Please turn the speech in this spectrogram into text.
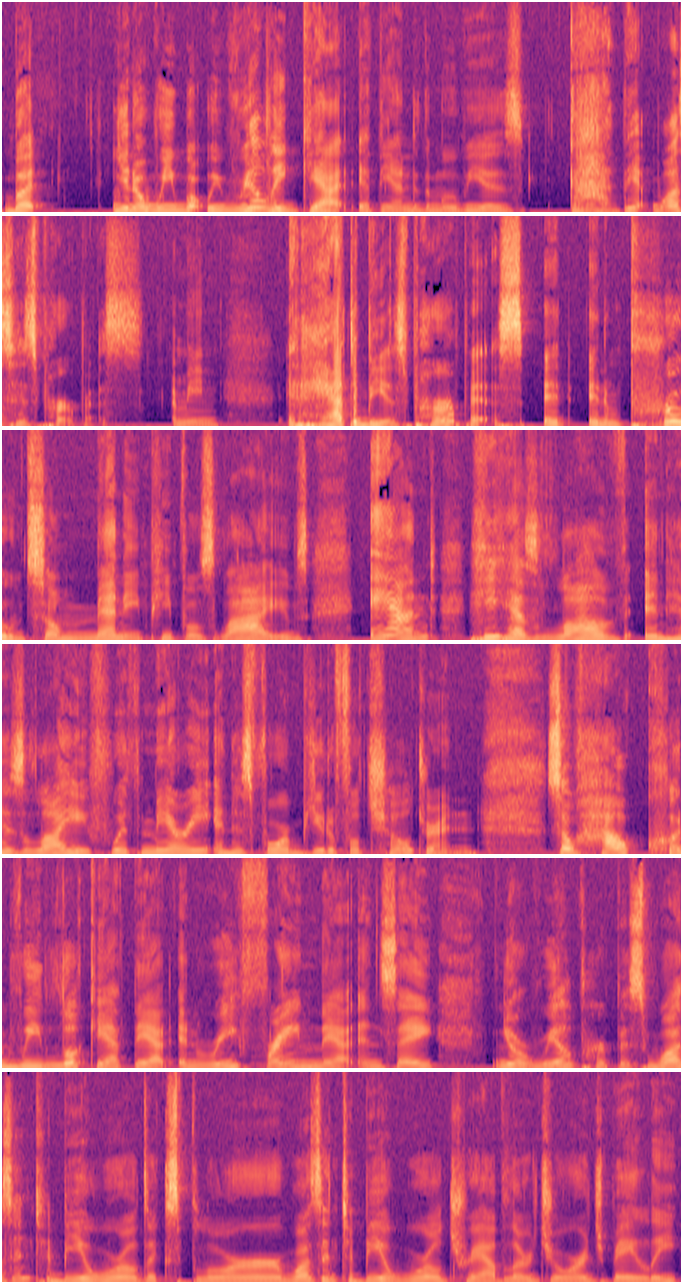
But you know, we what we really get at the end of the movie is God, that was his purpose. I mean, it had to be his purpose. It, it improved so many people's lives. And he has love in his life with Mary and his four beautiful children. So, how could we look at that and reframe that and say, your real purpose wasn't to be a world explorer, wasn't to be a world traveler, George Bailey.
